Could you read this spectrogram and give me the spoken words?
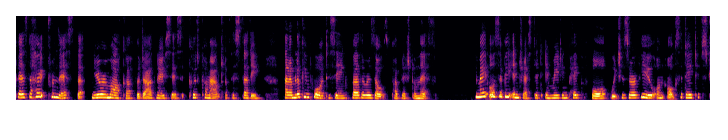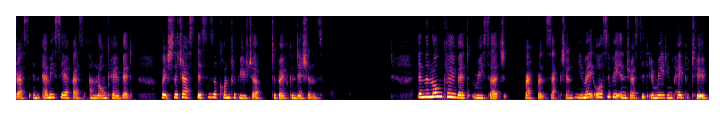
There is the hope from this that neuromarker for diagnosis could come out of this study, and I'm looking forward to seeing further results published on this. You may also be interested in reading paper 4, which is a review on oxidative stress in ME/CFS and long COVID, which suggests this is a contributor to both conditions. In the long COVID research reference section, you may also be interested in reading paper 2,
